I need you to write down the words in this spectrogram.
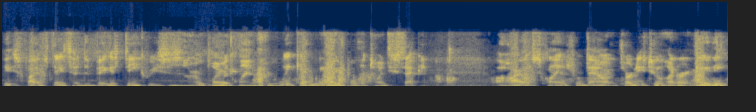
These five states had the biggest decreases in unemployment claims for the week ending April the 22nd. Ohio's claims were down 3,280.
